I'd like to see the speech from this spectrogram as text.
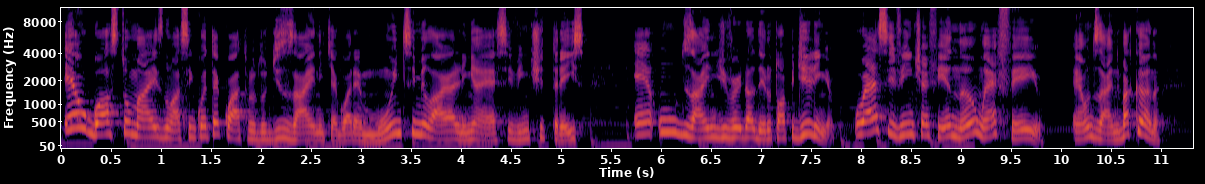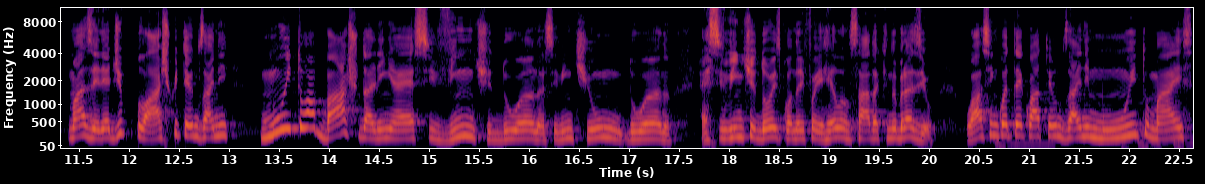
Eu gosto mais no A54 do design, que agora é muito similar à linha S23. É um design de verdadeiro top de linha. O S20 FE não é feio, é um design bacana, mas ele é de plástico e tem um design muito abaixo da linha S20 do ano, S21 do ano, S22 quando ele foi relançado aqui no Brasil. O A54 tem um design muito mais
